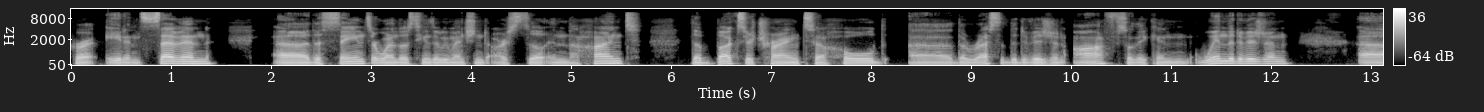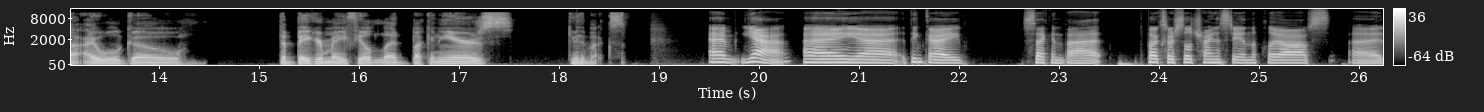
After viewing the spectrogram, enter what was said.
who are eight and seven. Uh, the Saints are one of those teams that we mentioned are still in the hunt. The Bucs are trying to hold uh, the rest of the division off so they can win the division. Uh, I will go the Baker Mayfield led Buccaneers. Give me the Bucs. Um, yeah, I uh, think I second that. Bucs are still trying to stay in the playoffs. Uh,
